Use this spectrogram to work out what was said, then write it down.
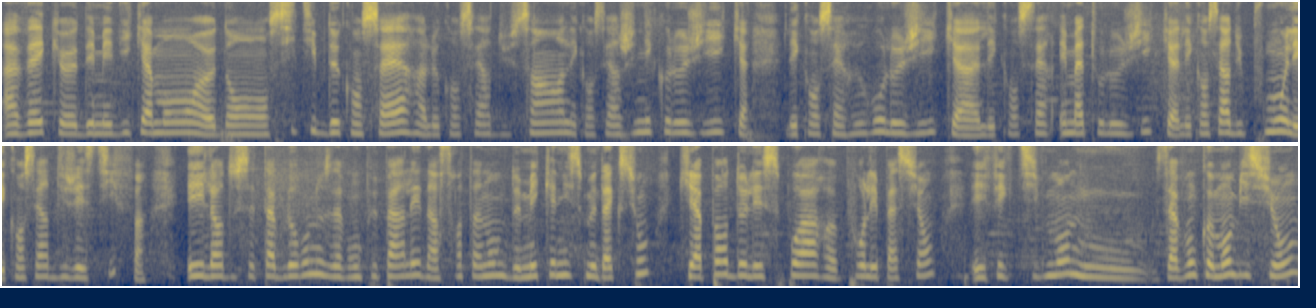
avec euh, des médicaments euh, dans six types de cancers le cancer du sein, les cancers gynécologiques, les cancers urologiques, les cancers hématologiques, les cancers du poumon et les cancers digestifs. Et lors de cette table ronde, nous avons pu parler d'un certain nombre de mécanismes d'action qui apportent de l'espoir pour les patients effectivement, nous avons comme ambition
